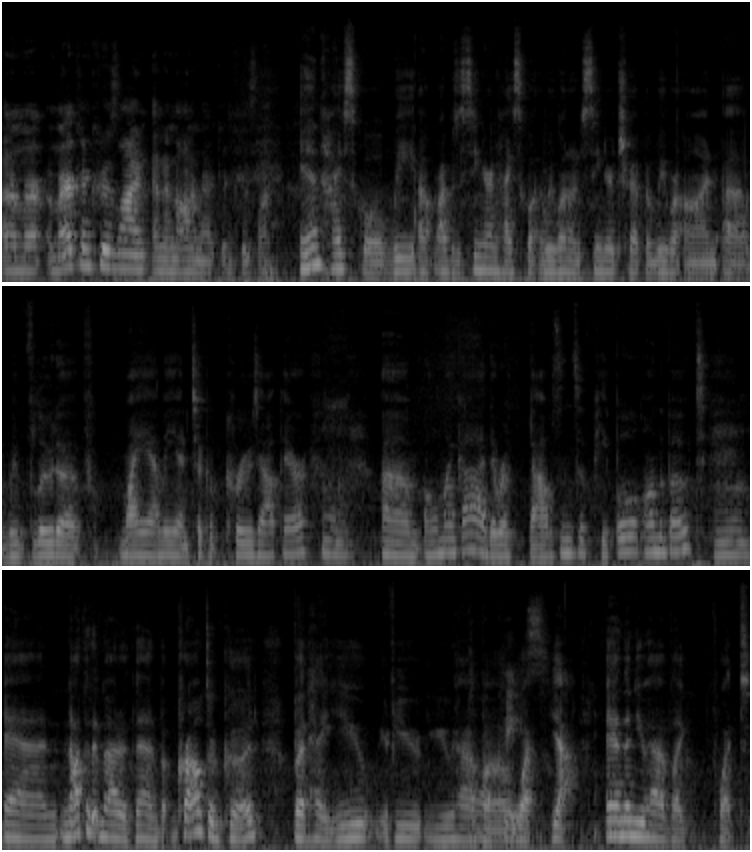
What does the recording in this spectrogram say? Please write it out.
an Amer- American cruise line and a non-American cruise line? In high school, we um, I was a senior in high school, and we went on a senior trip, and we were on uh, we flew to Miami and took a cruise out there. Mm um, oh my God, there were thousands of people on the boat, mm. and not that it mattered then, but crowds are good. But hey, you if you you have uh, what, yeah, and then you have like what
